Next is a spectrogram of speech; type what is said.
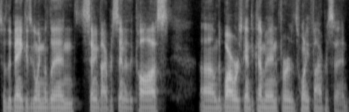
So the bank is going to lend 75% of the cost. Um, the borrower is going to come in for the 25%.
